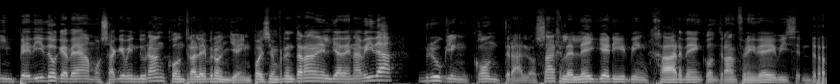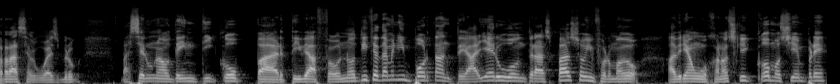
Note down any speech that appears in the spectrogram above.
impedido que veamos a Kevin Durant contra LeBron James. Pues se enfrentarán el día de Navidad Brooklyn contra Los Ángeles Lakers, Irving Harden contra Anthony Davis, Russell Westbrook. Va a ser un auténtico partidazo. Noticia también importante. Ayer hubo un traspaso, informado Adrián Wujanowski, como siempre,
